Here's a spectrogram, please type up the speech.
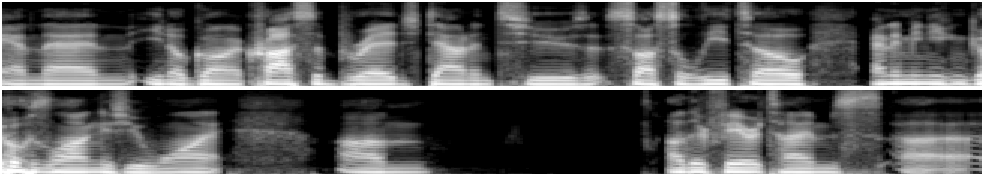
and then you know going across the bridge down into Sausalito, and I mean you can go as long as you want. Um, other favorite times. Uh,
